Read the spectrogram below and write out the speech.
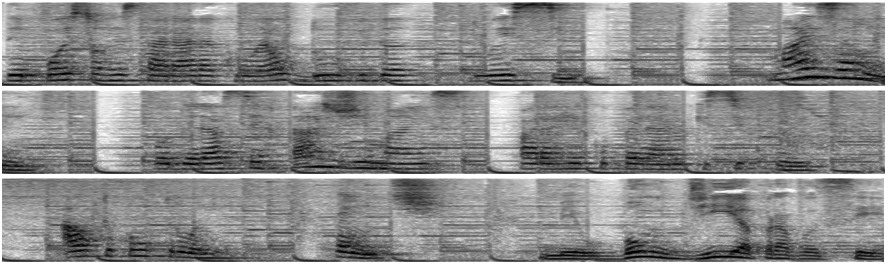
depois só restará a cruel dúvida do e si. Mais além, poderá ser tarde demais para recuperar o que se foi. Autocontrole. Tente. Meu bom dia para você.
